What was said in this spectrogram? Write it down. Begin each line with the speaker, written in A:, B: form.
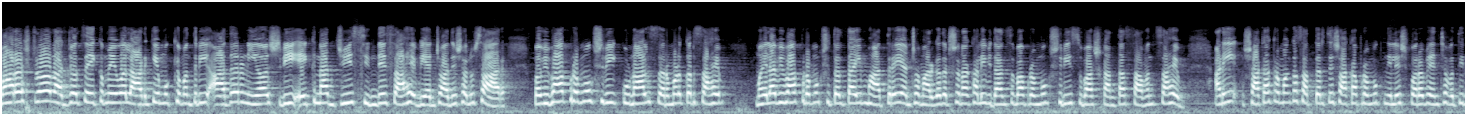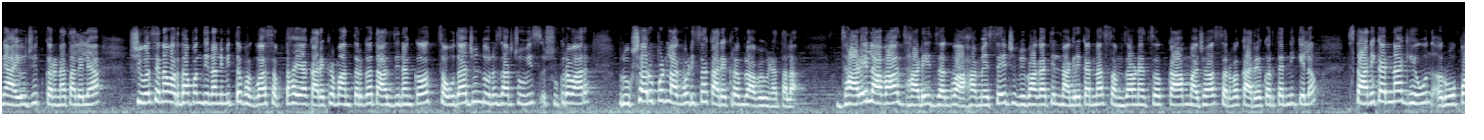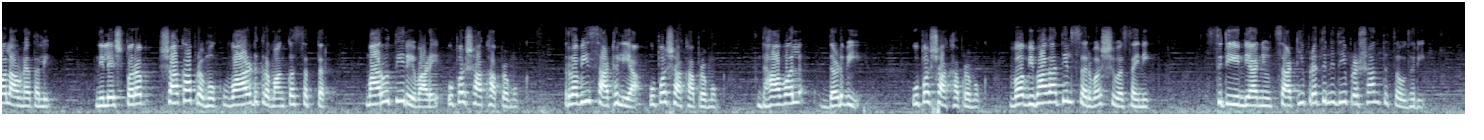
A: महाराष्ट्र राज्याचे एकमेव लाडके मुख्यमंत्री आदरणीय श्री एकनाथजी शिंदे साहेब यांच्या आदेशानुसार व विभाग प्रमुख श्री कुणाल सरमळकर साहेब महिला विभाग प्रमुख शीतलताई म्हात्रे यांच्या मार्गदर्शनाखाली विधानसभा प्रमुख श्री सुभाष कांता सावंत साहेब आणि शाखा क्रमांक सत्तरचे शाखा प्रमुख निलेश परब यांच्या वतीने आयोजित करण्यात आलेल्या शिवसेना वर्धापन दिनानिमित्त भगवा सप्ताह या कार्यक्रमाअंतर्गत आज दिनांक चौदा जून दोन हजार चोवीस शुक्रवार वृक्षारोपण लागवडीचा कार्यक्रम राबविण्यात आला. झाडे लावा झाडे जगवा हा मेसेज विभागातील नागरिकांना समजावण्याचं काम माझ्या सर्व कार्यकर्त्यांनी केलं. स्थानिकांना घेऊन रोपं लावण्यात आली. निलेश परब शाखा प्रमुख वार्ड क्रमांक सत्तर. मारुती रेवाडे उपशाखा प्रमुख. रवी साठलिया उपशाखा प्रमुख. धावल दडवी उपशाखा प्रमुख. व विभागातील सर्व शिवसैनिक. सिटी इंडिया न्यूजसाठी प्रतिनिधी प्रशांत चौधरी.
